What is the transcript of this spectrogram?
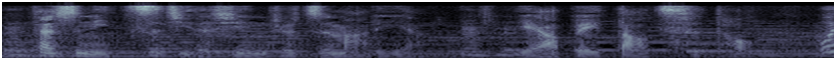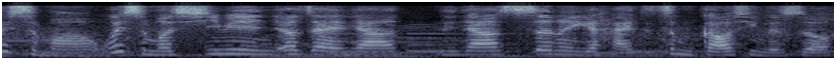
嗯但是你自己的心，就指玛利亚，嗯哼，也要被刀刺透。为什么？为什么西面要在人家人家生了一个孩子这么高兴的时候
